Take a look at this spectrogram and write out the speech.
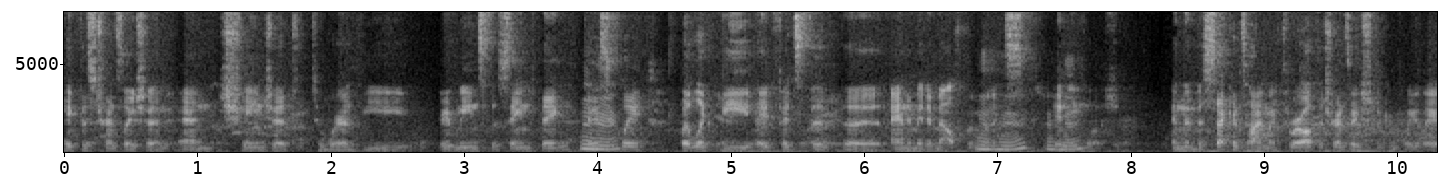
take this translation and change it to where the it means the same thing Mm-hmm. basically, but like the it fits the, the animated mouth movements Mm-hmm. in English. And then the second time, I throw out the translation completely,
